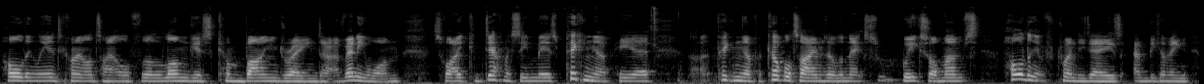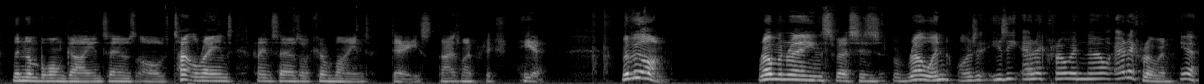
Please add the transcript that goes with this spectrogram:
holding the Intercontinental title for the longest combined reigns out of anyone. So I can definitely see Miz picking up here, uh, picking up a couple times over the next weeks or months, holding it for 20 days, and becoming the number one guy in terms of title reigns and in terms of combined days. That is my prediction here. Moving on. Roman Reigns versus Rowan, or is it? Is he Eric Rowan now? Eric Rowan, yeah.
